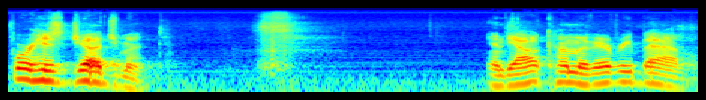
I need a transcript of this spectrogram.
for his judgment. And the outcome of every battle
